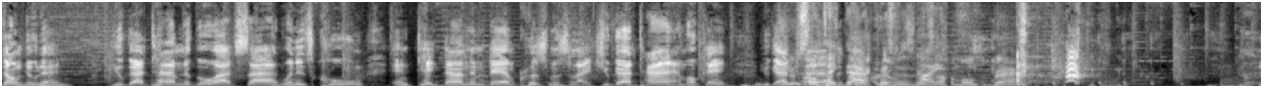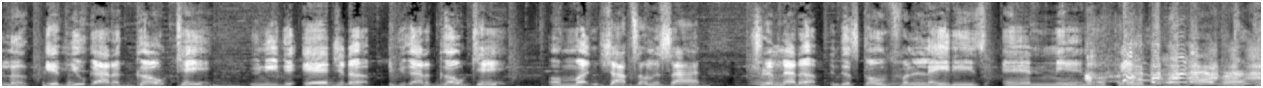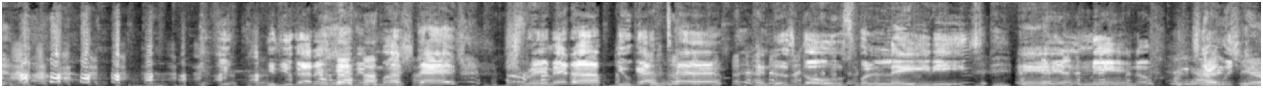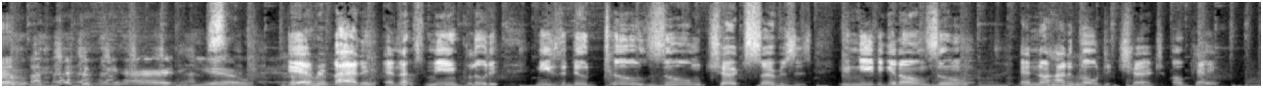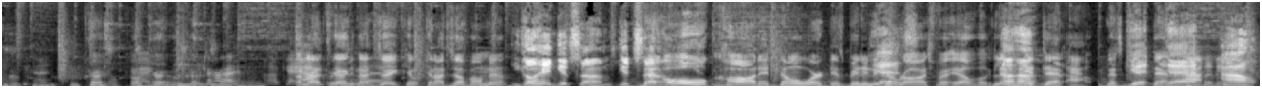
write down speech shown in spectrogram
Don't do that. You got time to go outside when it's cool and take down them damn Christmas lights. You got time, okay? You got You time. said take down Christmas lights. It's almost back. Look, if you got a goatee, you need to edge it up. If you got a goatee or mutton chops on the side, trim mm. that up. And this goes for mm. ladies and men, okay? Whatever. if, you, if you got a heavy mustache, trim it up. You got time. And this goes for ladies and men. Okay? We So heard with- you. we heard you. Everybody, and that's me included, needs to do two Zoom church services. You need to get on Zoom and know how to Mm-hmm. go to church, okay? Okay, okay, okay. Okay. All right. Okay. I now, agree now, with now, that. Jay, can, can I jump on there? You go ahead and get some. Get some. That old car that don't work that's been in the Yes. garage forever. Let's Uh-huh. get that out. Let's get, Get that, that out of there. out.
